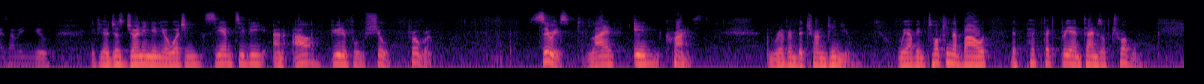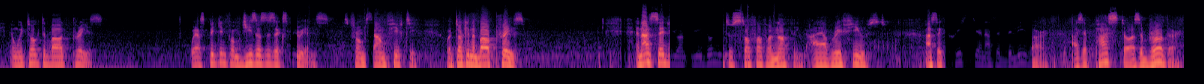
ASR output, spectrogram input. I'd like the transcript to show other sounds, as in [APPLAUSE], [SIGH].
nice having you. If you're just joining in, you're watching CMTV and our beautiful show program series, Life in Christ. I'm Reverend Bertram Nginyu. We have been talking about the perfect prayer in times of trouble, and we talked about praise. We are speaking from Jesus' experience it's from Psalm 50. We're talking about praise. And I said, you, don't need to suffer for nothing. I have refused. As a as a as a pastor, as a brother,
